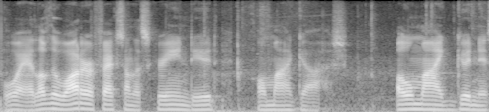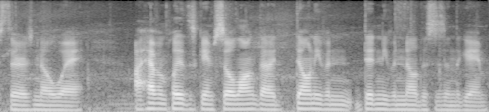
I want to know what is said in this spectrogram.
Boy, I love the water effects on the screen, dude. Oh my gosh. Oh my goodness, there is no way. I haven't played this game so long that I don't even didn't even know this is in the game.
